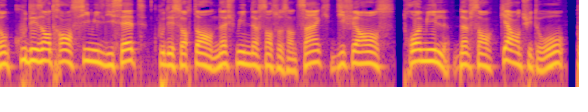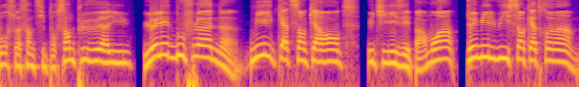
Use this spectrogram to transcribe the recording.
donc coût des entrants 6017, coût des sortants 9965, différence 3948 euros pour 66% de plus-value. Le lait de bouflonne, 1440 utilisés par mois, 2880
